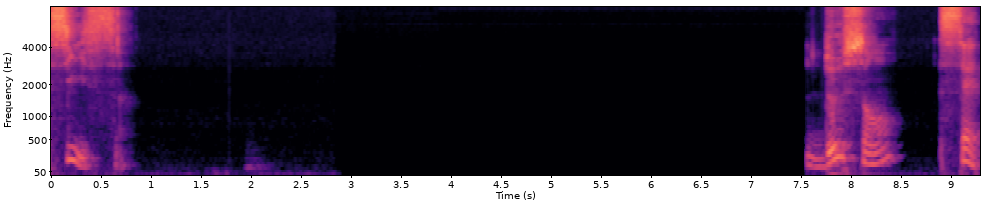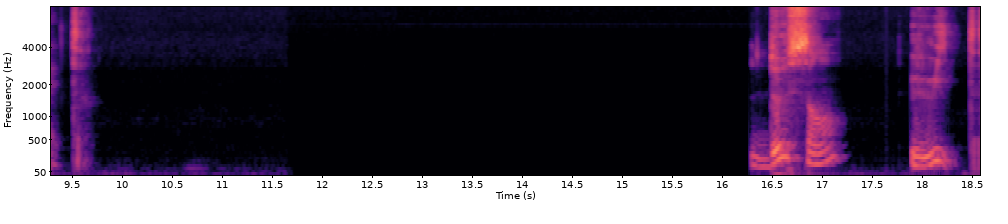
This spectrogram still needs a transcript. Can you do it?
six. deux cent sept deux cent huit.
